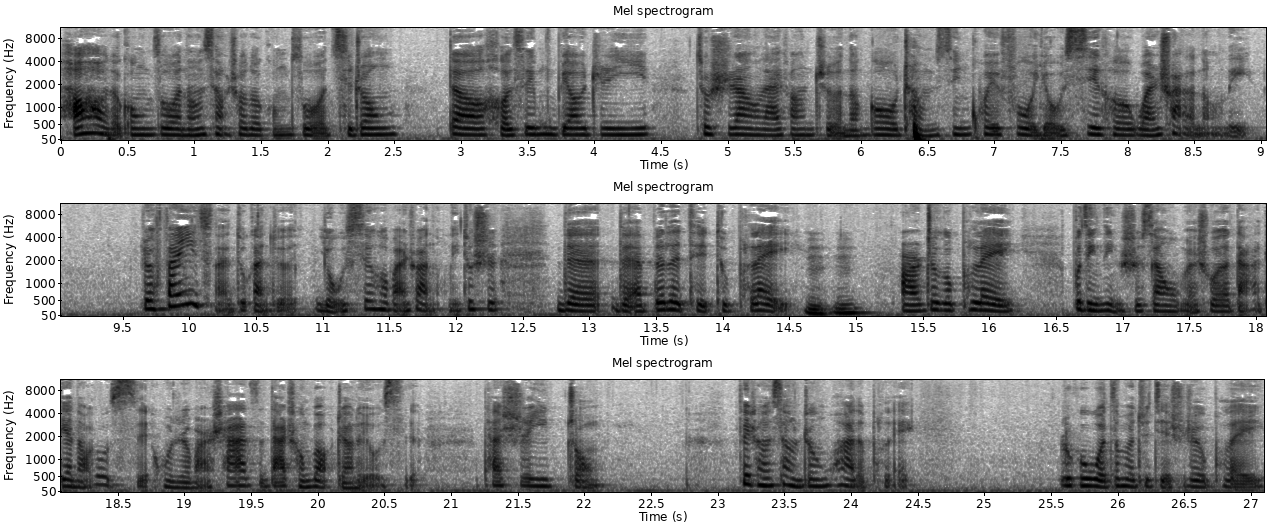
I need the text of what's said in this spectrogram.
好好的工作，能享受的工作，其中的核心目标之一就是让来访者能够重新恢复游戏和玩耍的能力。就翻译起来就感觉游戏和玩耍能力就是 the the ability to play。嗯嗯。而这个 play 不仅仅是像我们说的打电脑游戏或者玩沙子、搭城堡这样的游戏，它是一种非常象征化的 play。如果我这么去解释这个 play，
